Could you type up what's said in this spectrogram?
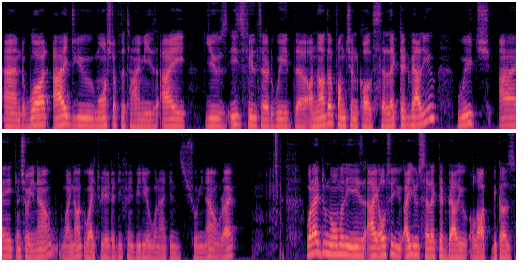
And what i do most of the time is i use is filtered with uh, another function called selected value which i can show you now. Why not? Why create a different video when i can show you now right what I do normally is I also I use selected value a lot because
